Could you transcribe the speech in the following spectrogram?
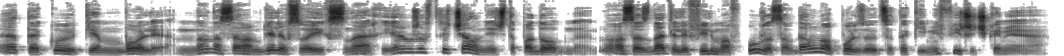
А такую тем более. Но на самом деле в своих снах я уже встречал нечто подобное. А создатели фильмов ужасов давно пользуются такими фишечками.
